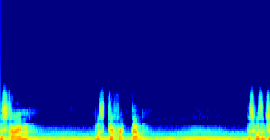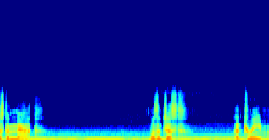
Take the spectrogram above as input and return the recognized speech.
This time was different, though. This wasn't just a nap. It wasn't just a dream.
